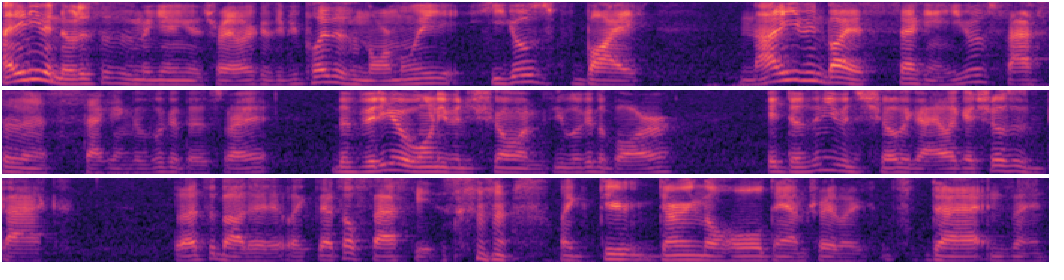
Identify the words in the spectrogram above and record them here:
I didn't even notice this in the beginning of the trailer, because if you play this normally, he goes by, not even by a second, he goes faster than a second, because look at this, right? The video won't even show him. If you look at the bar, it doesn't even show the guy. Like, it shows his back. But that's about it. Like, that's how fast he is. like, dur during the whole damn trailer. It's that insane.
